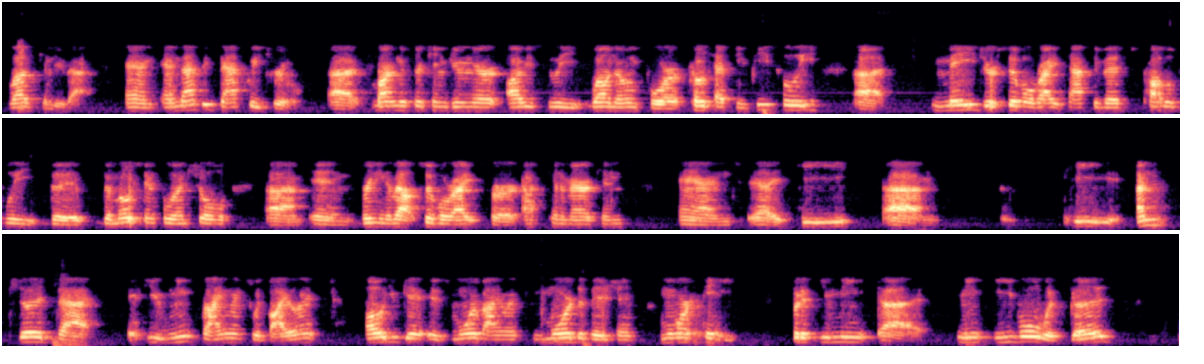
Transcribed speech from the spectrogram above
Love can do that, and and that's exactly true. uh, Martin Luther King Jr., obviously well known for protesting peacefully, uh, major civil rights activist, probably the, the most influential um, in bringing about civil rights for African Americans. And uh, he, um, he understood that if you meet violence with violence, all you get is more violence, more division, more hate. But if you meet uh, meet evil with good,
